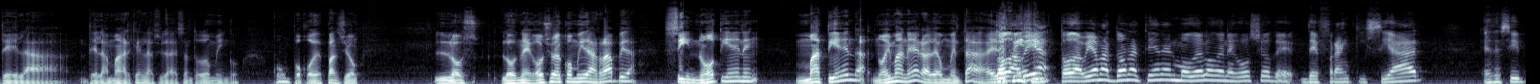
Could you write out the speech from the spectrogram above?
de la, de la marca en la ciudad de Santo Domingo, con un poco de expansión. Los, los negocios de comida rápida, si no tienen más tiendas, no hay manera de aumentar. Es Todavía, difícil. todavía McDonald's tiene el modelo de negocio de, de franquiciar, es decir,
